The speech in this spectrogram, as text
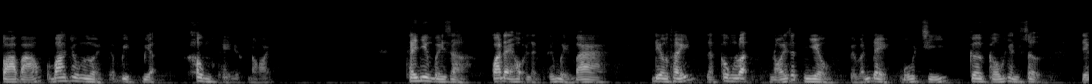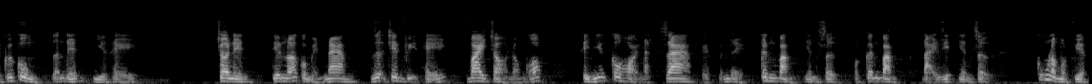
tòa báo và bao nhiêu người đã bịt miệng không thể được nói. Thế nhưng bây giờ, qua đại hội lần thứ 13, điều thấy là công luận nói rất nhiều về vấn đề bố trí, cơ cấu nhân sự để cuối cùng dẫn đến như thế. Cho nên tiếng nói của miền Nam dựa trên vị thế, vai trò đóng góp thì những câu hỏi đặt ra về vấn đề cân bằng nhân sự và cân bằng đại diện nhân sự cũng là một việc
